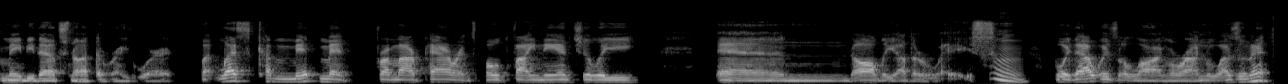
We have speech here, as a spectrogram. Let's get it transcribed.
Maybe that's not the right word, but less commitment from our parents, both financially and all the other ways. Hmm. Boy, that was a long run, wasn't it?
